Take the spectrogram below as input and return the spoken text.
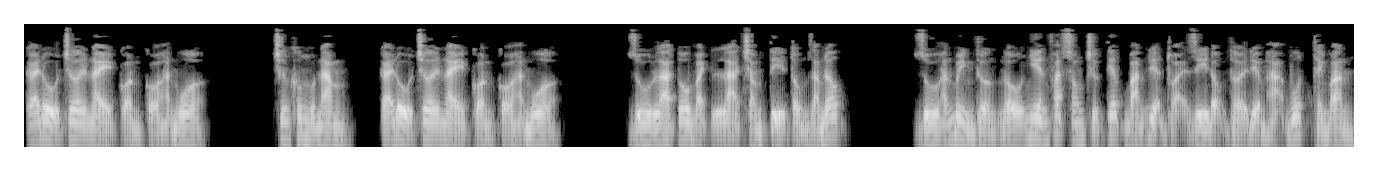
cái đồ chơi này còn có hạn mua. Chương không một năm, cái đồ chơi này còn có hạn mua. Dù là tô bạch là trăm tỷ tổng giám đốc, dù hắn bình thường ngẫu nhiên phát sóng trực tiếp bán điện thoại di động thời điểm hạ bút thành văn,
